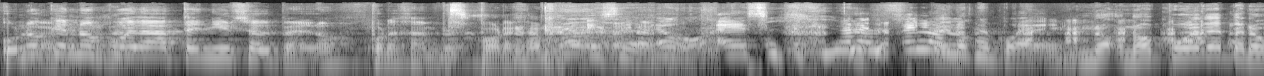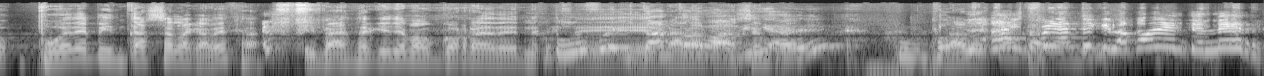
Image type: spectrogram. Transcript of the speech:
Uno que no pueda teñirse el pelo, por ejemplo. por ejemplo, ese, el pelo no se puede. No, no puede, pero puede pintarse la cabeza. Y parece que lleva un corre de, de Uf, está nada para siempre. ¿eh? Claro. ¡Ah, espérate, que lo acabo de entender!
